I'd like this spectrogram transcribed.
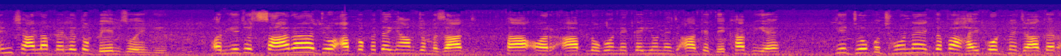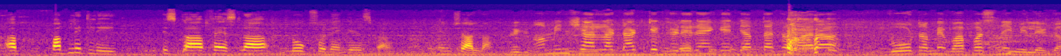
इन पहले तो बेल्स होएँगी। और ये जो सारा जो आपको पता है, यहाँ जो मज़ाक था और आप लोगों ने, कईयों ने आके देखा भी है, ये जो कुछ होना है, एक दफ़ा हाई कोर्ट में जाकर अब पब्लिकली इसका फैसला लोग सुनेंगे इसका इन हम इन डट के खड़े रहेंगे जब तक हमारा वोट हमें वापस नहीं मिलेगा।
